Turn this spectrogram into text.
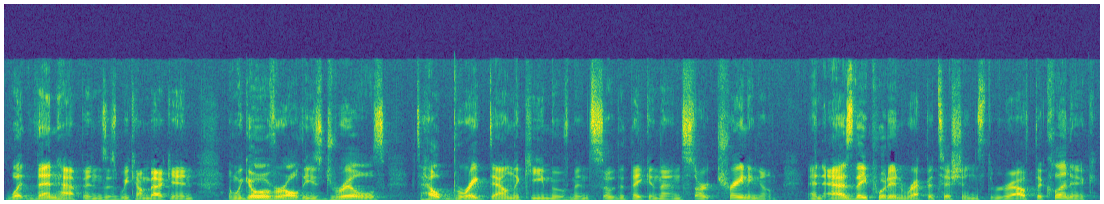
What then happens is we come back in and we go over all these drills to help break down the key movements so that they can then start training them. And as they put in repetitions throughout the clinic,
